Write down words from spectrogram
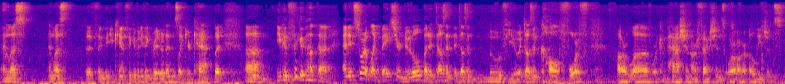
unless unless the thing that you can't think of anything greater than is like your cat. But um, you can think about that, and it sort of like bakes your noodle, but it doesn't it doesn't move you. It doesn't call forth our love or compassion, our affections, or our allegiance.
